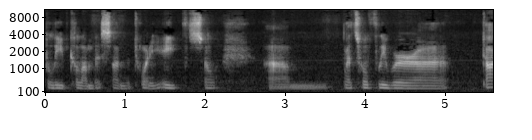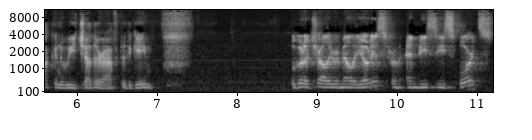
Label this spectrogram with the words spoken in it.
believe Columbus on the 28th. So um, let's hopefully we're uh, talking to each other after the game. We'll go to Charlie Roumeliotis from NBC Sports.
